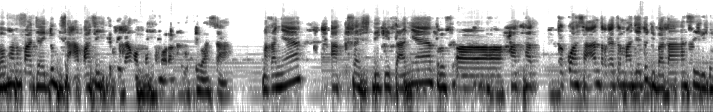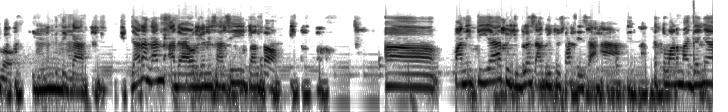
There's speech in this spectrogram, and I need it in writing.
bahwa remaja itu bisa apa sih ketika ngomong sama orang dewasa. Makanya akses di kitanya terus uh, hak-hak kekuasaan terkait remaja itu dibatasi gitu loh. Dan ketika jarang kan ada organisasi contoh uh, panitia 17 Agustusan desa A. Ketua remajanya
